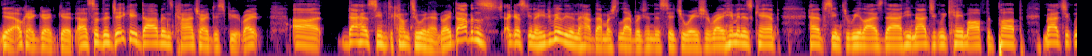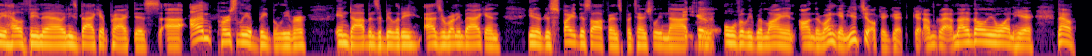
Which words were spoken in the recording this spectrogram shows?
Yeah. Okay. Good. Good. Uh, so the J.K. Dobbins contract dispute, right? Uh, that has seemed to come to an end, right? Dobbins, I guess, you know, he really didn't have that much leverage in this situation, right? Him and his camp have seemed to realize that he magically came off the pup, magically healthy now, and he's back at practice. Uh, I'm personally a big believer in Dobbins' ability as a running back. And, you know, despite this offense potentially not overly reliant on the run game, you too. Okay, good. Good. I'm glad. I'm not the only one here. Now,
